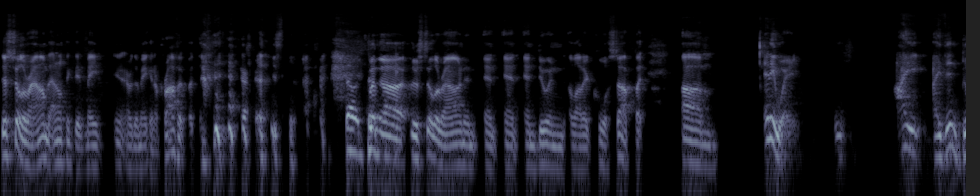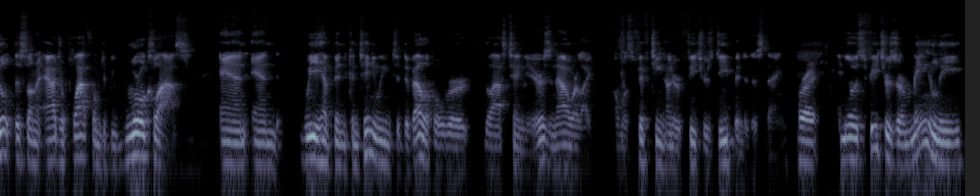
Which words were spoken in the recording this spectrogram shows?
they're still around. I don't think they've made, you know, or they're making a profit, but so, but uh, they're still around and, and and and doing a lot of cool stuff. But um, anyway, I I then built this on an agile platform to be world class, and and we have been continuing to develop over the last ten years, and now we're like almost 1500 features deep into this thing. Right. And those features are mainly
